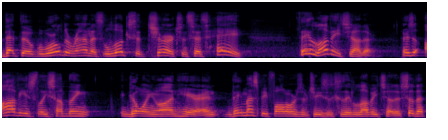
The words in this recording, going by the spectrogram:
that the world around us looks at church and says, hey, they love each other. There's obviously something going on here, and they must be followers of Jesus because they love each other. So the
